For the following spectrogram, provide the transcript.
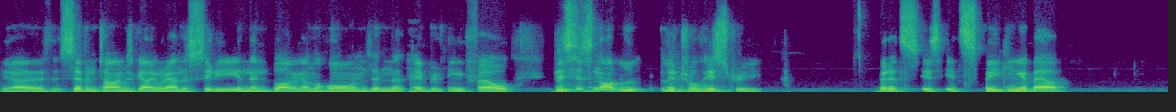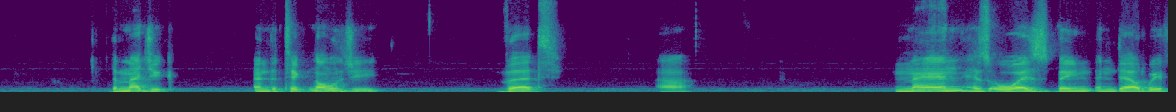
You know, seven times going around the city and then blowing on the horns and the, everything fell. This is not l- literal history, but it's, it's it's speaking about the magic and the technology that uh, man has always been endowed with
